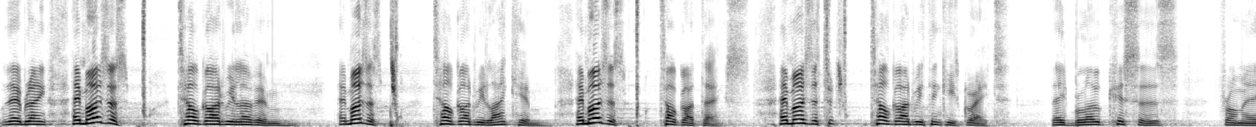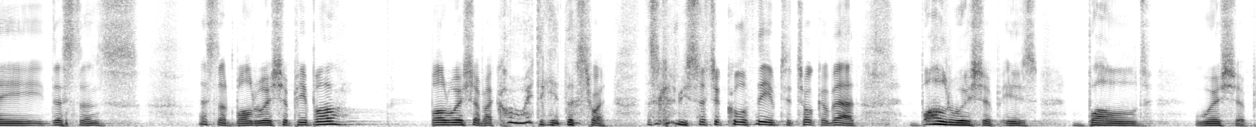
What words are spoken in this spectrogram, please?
they're blowing, Hey, Moses, tell God we love him. Hey, Moses, tell God we like him. Hey, Moses, tell God thanks. Hey, Moses, tell God we think he's great. They'd blow kisses from a distance. That's not bold worship, people. Bold worship. I can't wait to get this one. This is going to be such a cool theme to talk about. Bold worship is bold worship.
